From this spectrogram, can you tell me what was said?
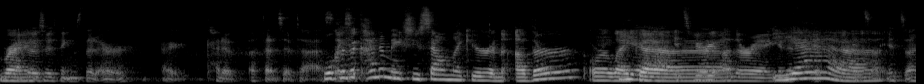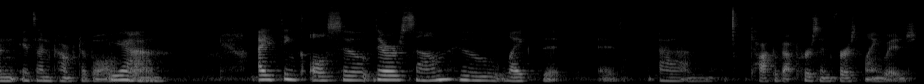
right. Those are things that are, are kind of offensive to us. well, Like, because it kind of makes you sound like you're an other or like yeah, a. it's very othering. And it- Yeah. it, it's it's un, it's uncomfortable. Yeah. Um, I think also there are some who like the um, talk about person first language,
